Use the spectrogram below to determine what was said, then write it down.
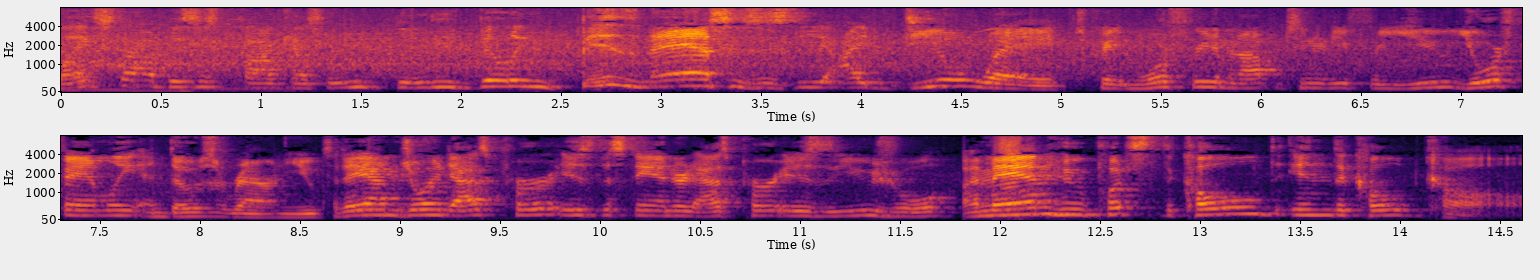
Lifestyle Business Podcast, where we believe building businesses is the ideal way to create more freedom and opportunity for you, your family, and those around you. Today, I'm joined, as per is the standard, as per is the usual, a man who puts the cold in the cold call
